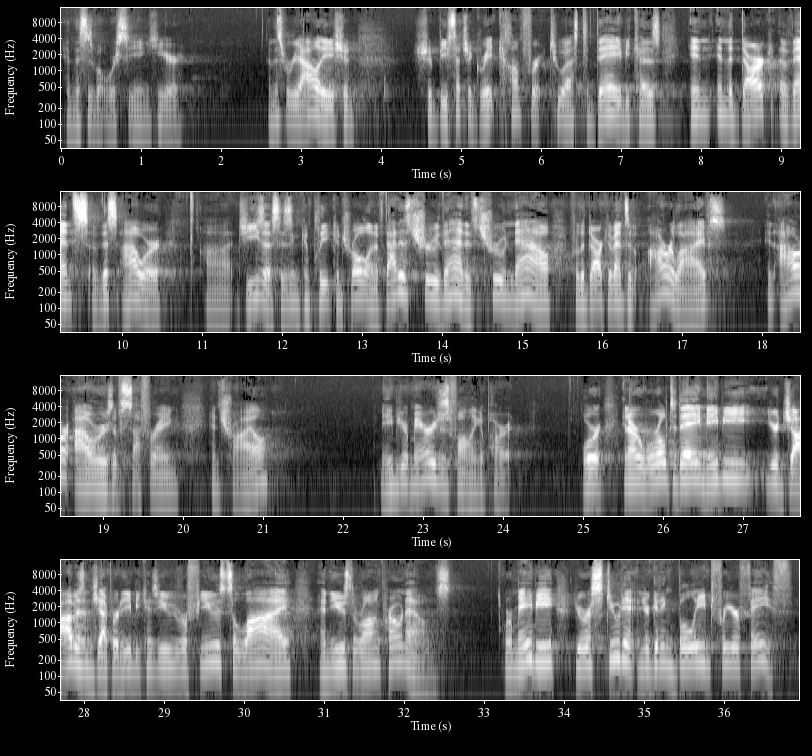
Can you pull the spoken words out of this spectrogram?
And this is what we're seeing here. And this reality should should be such a great comfort to us today because in, in the dark events of this hour, uh, Jesus is in complete control. And if that is true then, it's true now for the dark events of our lives, in our hours of suffering and trial. Maybe your marriage is falling apart. Or in our world today, maybe your job is in jeopardy because you refuse to lie and use the wrong pronouns. Or maybe you're a student and you're getting bullied for your faith.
